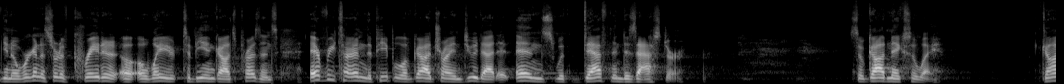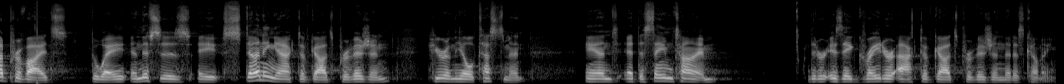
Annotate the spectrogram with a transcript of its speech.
you know, we're going to sort of create a, a way to be in God's presence. Every time the people of God try and do that, it ends with death and disaster. So God makes a way. God provides the way, and this is a stunning act of God's provision here in the Old Testament. And at the same time, there is a greater act of God's provision that is coming.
